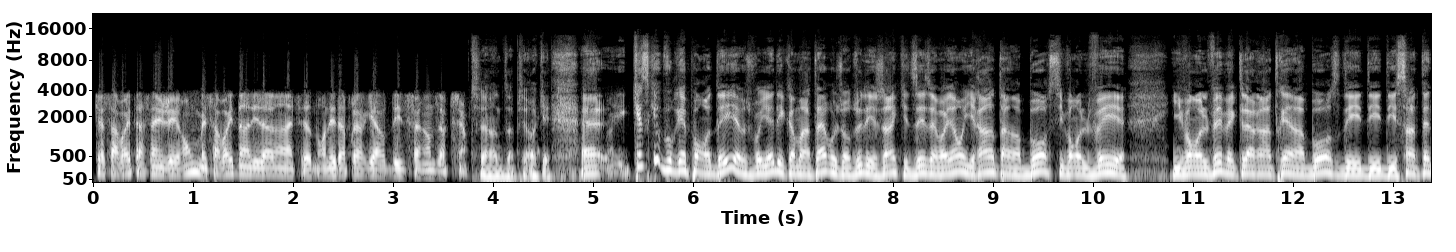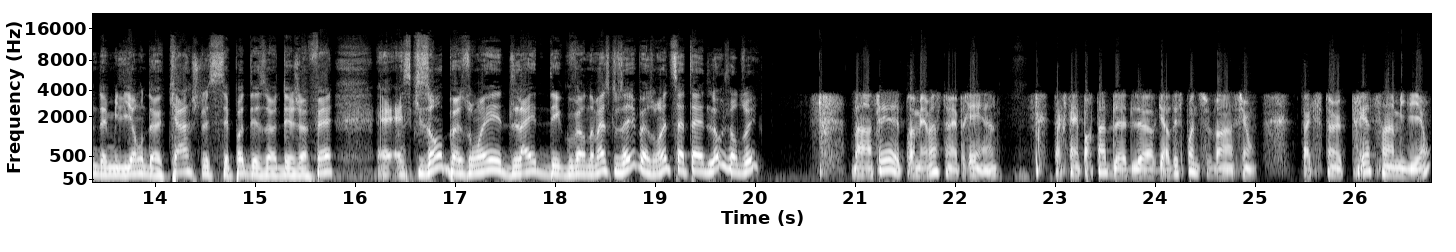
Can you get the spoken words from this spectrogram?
que ça va être à Saint-Jérôme, mais ça va être dans les Laurentides. On est après regarder différentes options. Différentes options, OK. Euh, Qu'est-ce que vous répondez? Je voyais des commentaires aujourd'hui des gens qui disent, voyons, ils rentrent en bourse, ils vont lever, ils vont lever avec leur entrée en bourse des, des, des centaines de millions de cash, là, si c'est pas déjà, déjà fait. Euh, est-ce qu'ils ont besoin de l'aide des gouvernements? Est-ce que vous avez besoin de cette cette aide-là aujourd'hui? Ben, en fait, premièrement, c'est un prêt. Hein? c'est important de le, regarder. C'est pas une subvention. Fait que c'est un prêt de 100 millions.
